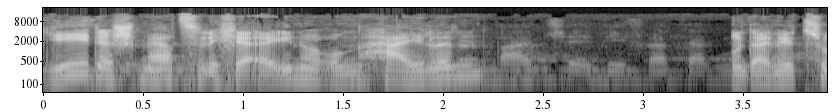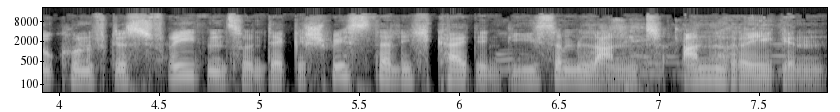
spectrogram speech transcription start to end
jede schmerzliche Erinnerung heilen und eine Zukunft des Friedens und der Geschwisterlichkeit in diesem Land anregen.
